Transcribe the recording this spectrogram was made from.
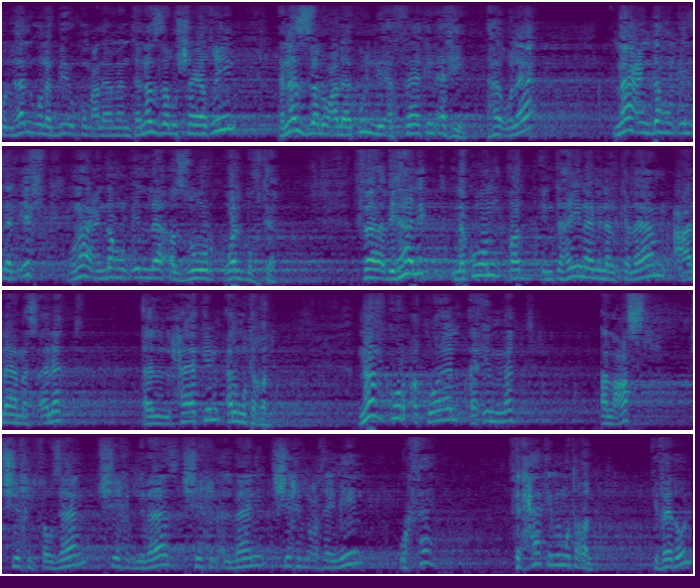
قل هل أنبئكم على من تنزل الشياطين؟ تنزل على كل أفاك أثيم. هؤلاء ما عندهم إلا الإفك وما عندهم إلا الزور والبهتان. فبذلك نكون قد انتهينا من الكلام على مسألة الحاكم المتغلب. نذكر أقوال أئمة العصر الشيخ الفوزان الشيخ ابن باز الشيخ الألباني الشيخ ابن عثيمين وكفاية في الحاكم المتغلب. كفاية دول؟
